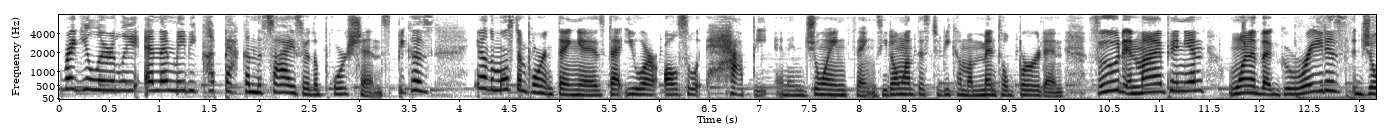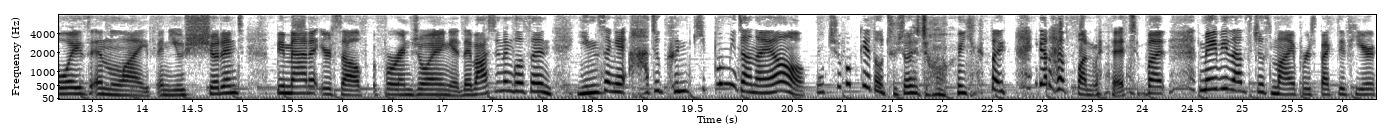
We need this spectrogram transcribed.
regularly and then maybe cut back on the size or the portions because you know, the most important thing is that you are also happy and enjoying things. You don't want this to become a mental burden. Food, in my opinion, one of the greatest joys in life, and you shouldn't be mad at yourself for enjoying it. 네, 맛있는 것은 인생의 아주 큰 기쁨이잖아요. 뭐 즐겁게도 주셔야죠. you gotta, you gotta have fun with it. But maybe that's just my perspective here.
